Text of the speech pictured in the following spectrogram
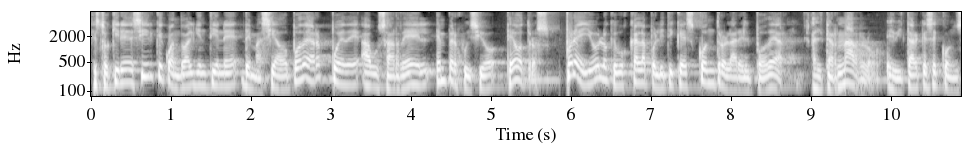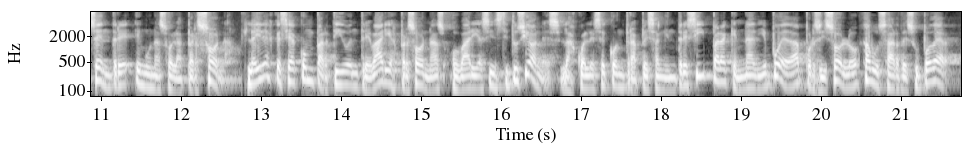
Esto quiere decir que cuando alguien tiene demasiado poder, puede abusar de él en perjuicio de otros. Por ello, lo que busca la política es controlar el poder, alternarlo, evitar que se concentre en una sola persona. La idea es que sea compartido entre varias personas o varias instituciones, las cuales se contrapesan entre sí para que nadie pueda, por sí solo, abusar de su poder.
